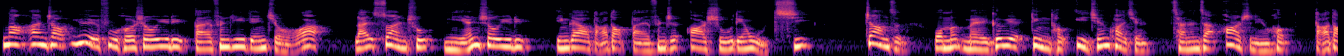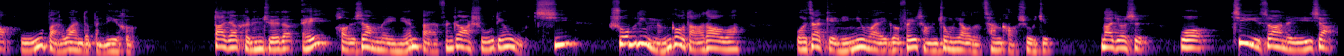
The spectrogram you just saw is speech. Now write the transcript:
那按照月复合收益率百分之一点九二来算出年收益率，应该要达到百分之二十五点五七。这样子，我们每个月定投一千块钱，才能在二十年后达到五百万的本利和。大家可能觉得，哎，好像每年百分之二十五点五七，说不定能够达到哦。我再给您另外一个非常重要的参考数据，那就是我计算了一下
